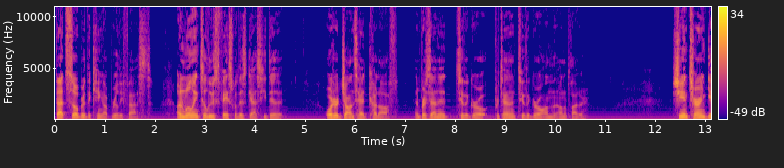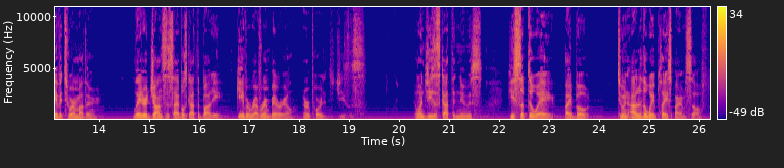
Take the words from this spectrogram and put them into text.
That sobered the king up really fast. Unwilling to lose face with his guests, he did it. Ordered John's head cut off and presented to the girl pretended to the girl on on a platter. She in turn gave it to her mother. Later John's disciples got the body, gave a reverent burial, and reported it to Jesus. And when Jesus got the news, he slipped away by boat to an out of the way place by himself.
